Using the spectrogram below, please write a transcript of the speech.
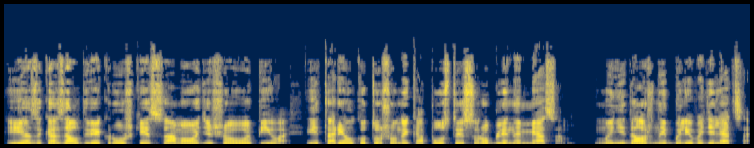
И я заказал две кружки самого дешевого пива и тарелку тушеной капусты с рубленным мясом. Мы не должны были выделяться.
